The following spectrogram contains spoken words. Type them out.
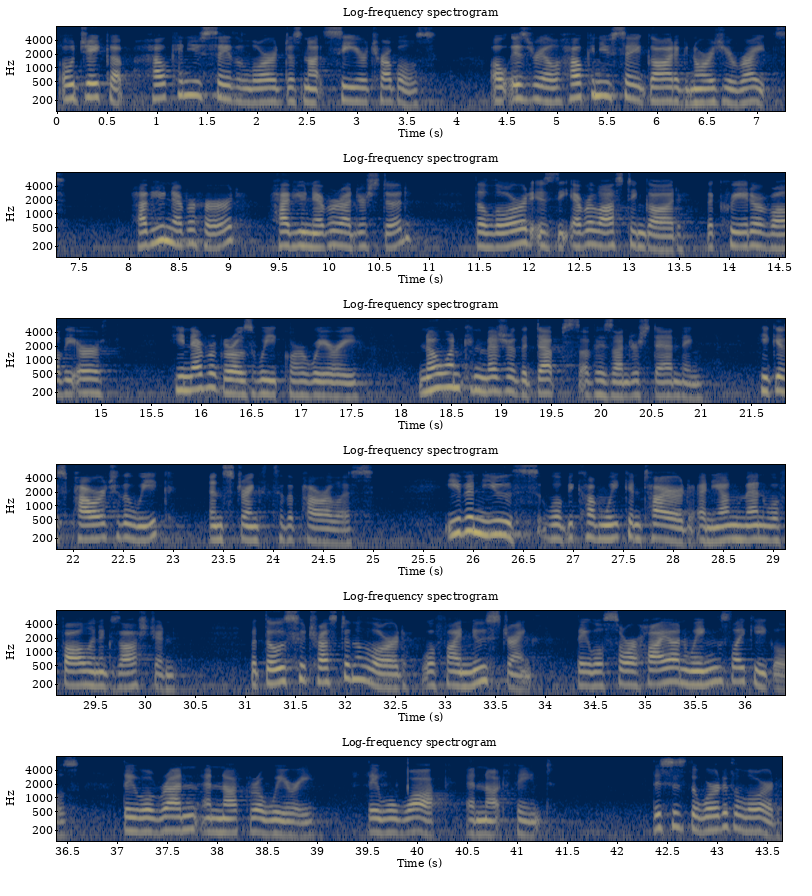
O Jacob, how can you say the Lord does not see your troubles? O Israel, how can you say God ignores your rights? Have you never heard? Have you never understood? The Lord is the everlasting God, the creator of all the earth. He never grows weak or weary. No one can measure the depths of his understanding. He gives power to the weak and strength to the powerless. Even youths will become weak and tired, and young men will fall in exhaustion. But those who trust in the Lord will find new strength. They will soar high on wings like eagles. They will run and not grow weary. They will walk and not faint. This is the word of the Lord.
